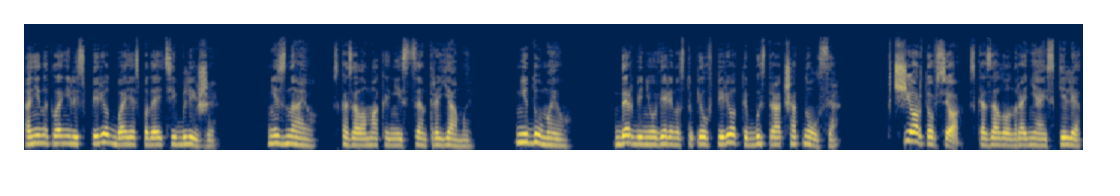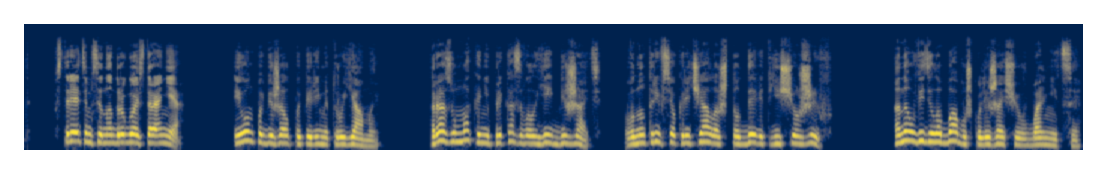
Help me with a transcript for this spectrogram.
Они наклонились вперед, боясь подойти ближе. «Не знаю», — сказала Макани из центра ямы. «Не думаю». Дерби неуверенно ступил вперед и быстро отшатнулся. «К черту все!» — сказал он, роняя скелет. «Встретимся на другой стороне!» И он побежал по периметру ямы. Разум Макани приказывал ей бежать. Внутри все кричало, что Дэвид еще жив. Она увидела бабушку, лежащую в больнице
